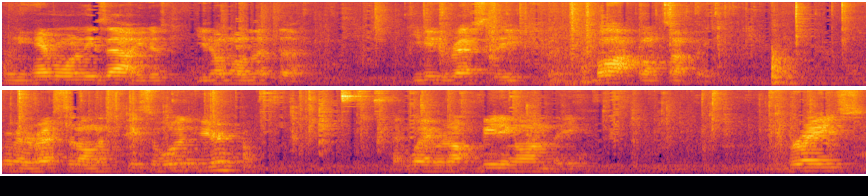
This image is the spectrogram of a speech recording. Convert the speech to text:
When you hammer one of these out, you just, you don't want to let the, you need to rest the block on something. We're going to rest it on this piece of wood here. That way we're not beating on the braze.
